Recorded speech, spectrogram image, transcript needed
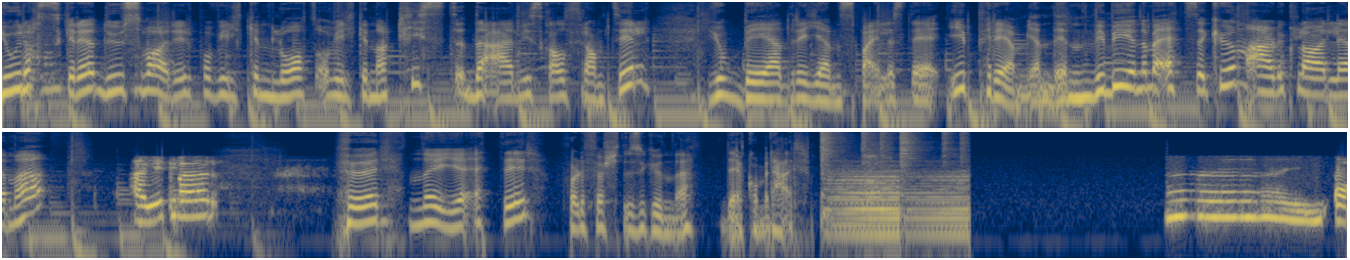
Jo raskere du svarer på hvilken låt og hvilken artist det er vi skal fram til, jo bedre gjenspeiles det i premien din. Vi begynner med ett sekund. Er du klar, Lene? Jeg er klar. Hør nøye etter for det første sekundet. Det kommer her. Eh, ja,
